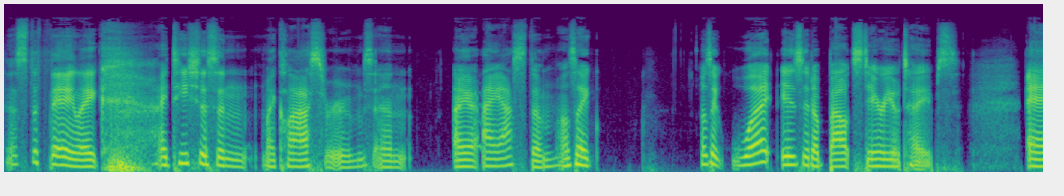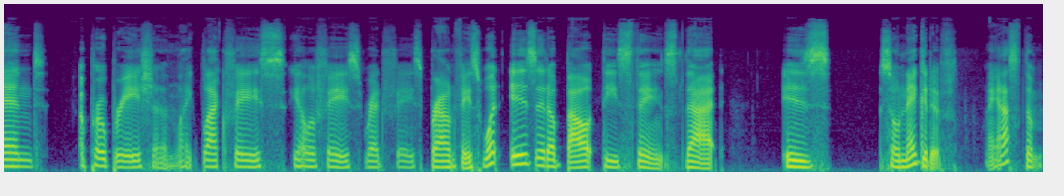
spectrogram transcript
That's the thing. Like, I teach this in my classrooms, and I I asked them. I was like, I was like, what is it about stereotypes and appropriation, like blackface, yellow face, red face, brown face? What is it about these things that is so negative? I ask them,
